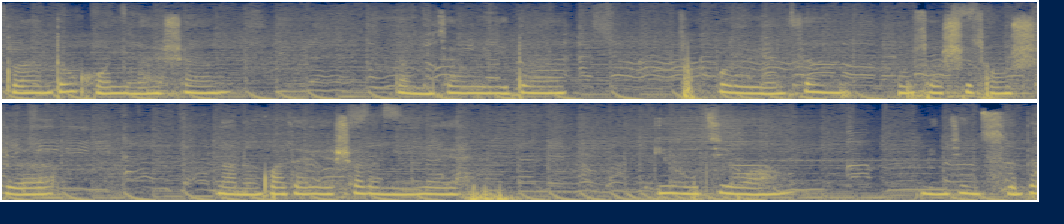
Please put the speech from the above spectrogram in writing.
隔岸灯火已阑珊，当你在为一段错过的缘分无所适从时，那能挂在月梢的明月，一如既往，明净慈悲，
